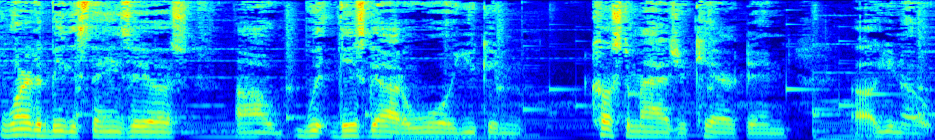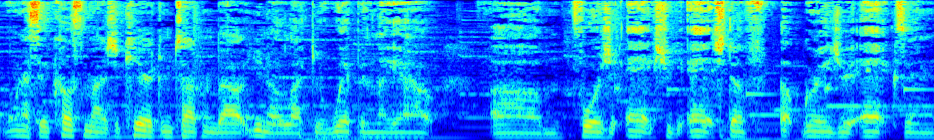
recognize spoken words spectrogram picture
one of the biggest things is uh, with this God of War, you can customize your character and uh, you know, when I say customize your character, I'm talking about, you know, like your weapon layout, um, for your axe, you can add stuff, upgrade your axe and,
